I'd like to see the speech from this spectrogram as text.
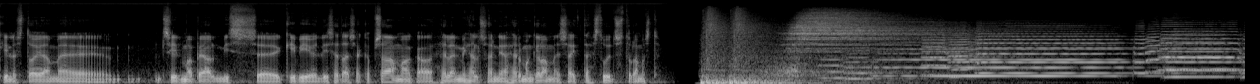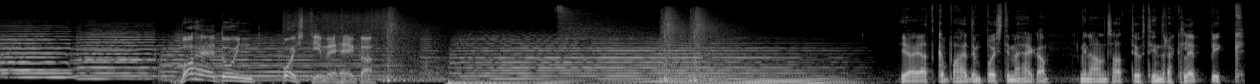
Kindlasti hoiame silma peal, mis Kiviõlis edasi hakkab saama, aga Helen Michelson ja Herman Kelomees, aitäh stuudiosse tulemast vahetund Postimehega. ja jätkab Vahetund Postimehega, mina olen saatejuht Indrek Leppik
